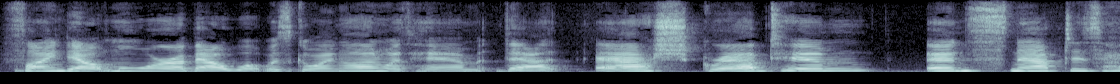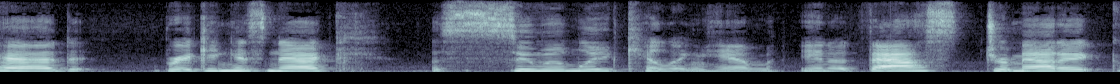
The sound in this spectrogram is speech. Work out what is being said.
find out more about what was going on with him, that Ash grabbed him and snapped his head, breaking his neck, assumably killing him in a fast, dramatic,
